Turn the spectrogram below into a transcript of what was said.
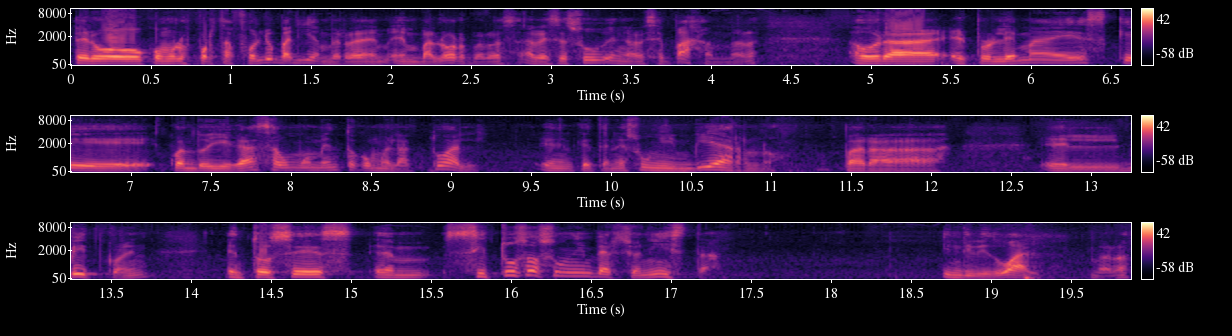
Pero como los portafolios varían, ¿verdad? En, valor, ¿verdad? A veces suben, a veces bajan, ¿verdad? Ahora, el problema es que cuando llegas a un momento como el actual, en el que tenés un invierno para el Bitcoin. Entonces, em, si tú sos un inversionista individual, ¿verdad?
